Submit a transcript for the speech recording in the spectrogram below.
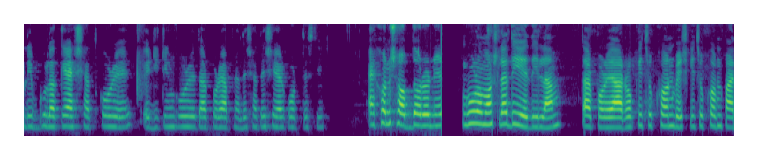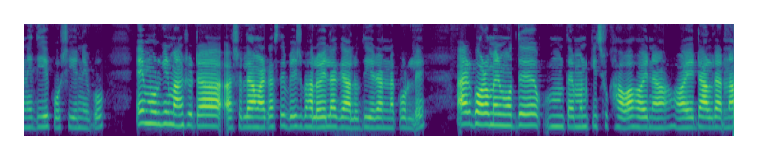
ক্লিপগুলোকে একসাথ করে এডিটিং করে তারপরে আপনাদের সাথে শেয়ার করতেছি। এখন সব ধরনের গুঁড়ো মশলা দিয়ে দিলাম। তারপরে আরও কিছুক্ষণ, বেশ কিছুক্ষণ পানি দিয়ে কষিয়ে নেব। এই মুরগির মাংসটা আসলে আমার কাছে বেশ ভালোই লাগে আলু দিয়ে রান্না করলে। আর গরমের মধ্যে তেমন কিছু খাওয়া হয় না, হয় ডাল রান্না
